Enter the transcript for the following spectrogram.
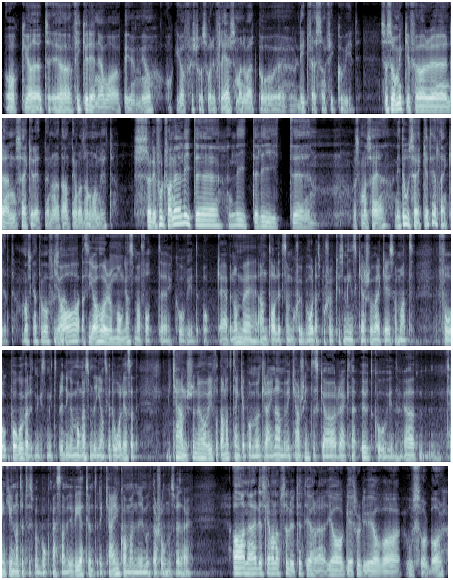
Och jag, jag fick ju det när jag var uppe i Umeå. Och jag förstås var det fler som hade varit på uh, Littfest som fick covid. Så så mycket för eh, den säkerheten och att allting var som vanligt. Så det är fortfarande lite, lite, lite, vad ska man säga, lite osäkert helt enkelt. Man ska inte vara för snabb. Ja, alltså jag hör om många som har fått eh, covid och även om eh, antalet som vårdas på sjukhus minskar så verkar det som att det får, pågår väldigt mycket smittspridning och många som blir ganska dåliga. Så att vi kanske, nu har vi fått annat att tänka på med Ukraina, men vi kanske inte ska räkna ut covid. Jag tänker ju naturligtvis på bokmässan. Vi vet ju inte, det kan ju komma en ny mutation och så vidare. Ja, nej, det ska man absolut inte göra. Jag trodde ju jag var osårbar.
